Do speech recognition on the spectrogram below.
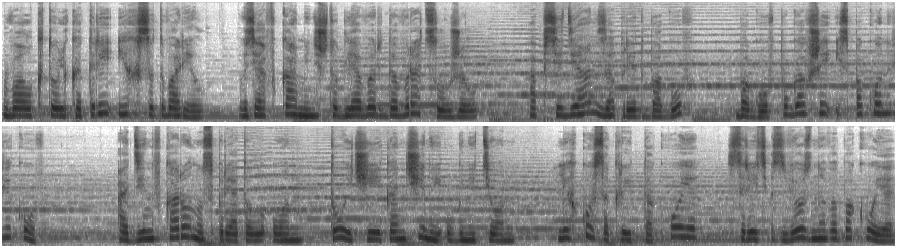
«Валк только три их сотворил, взяв камень, что для Верда врат служил, обсидиан – запрет богов, богов, пугавший испокон веков. Один в корону спрятал он, той, чьей кончиной угнетен. Легко сокрыть такое – средь звездного покоя.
